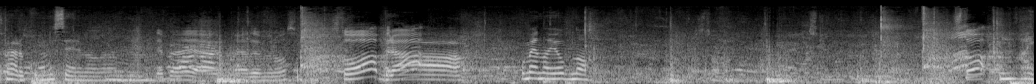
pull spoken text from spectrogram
Pleier å kommunisere med hverandre. Det pleier jeg når jeg dømmer også. Stå. Bra. Ja. Kom igjen og jobb nå. Stå. Nei.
